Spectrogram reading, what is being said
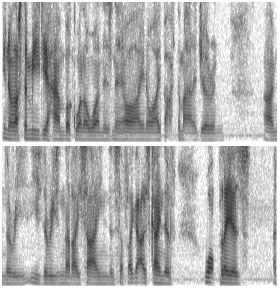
you know that's the media handbook 101 isn't it oh you know i back the manager and i'm the re- he's the reason that i signed and stuff like that. It's kind of what players are,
